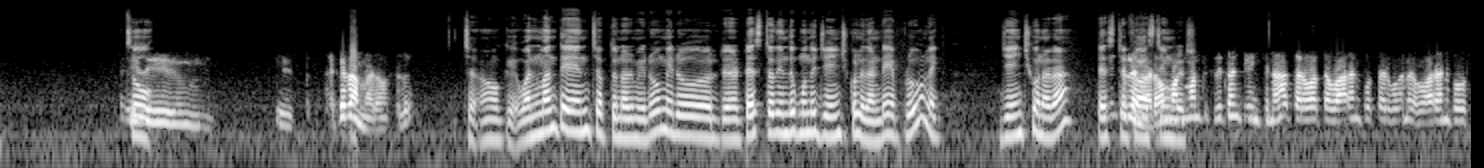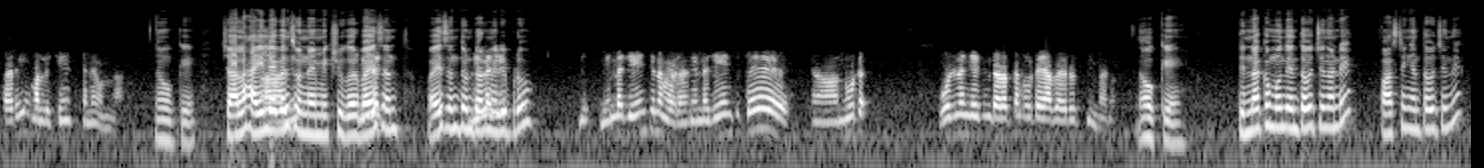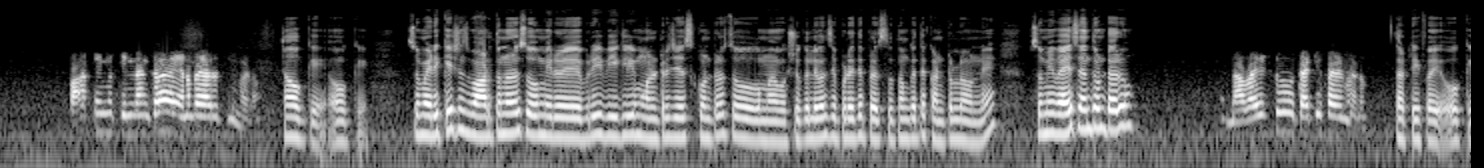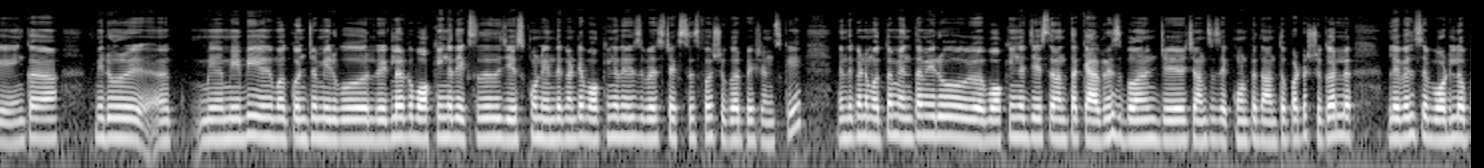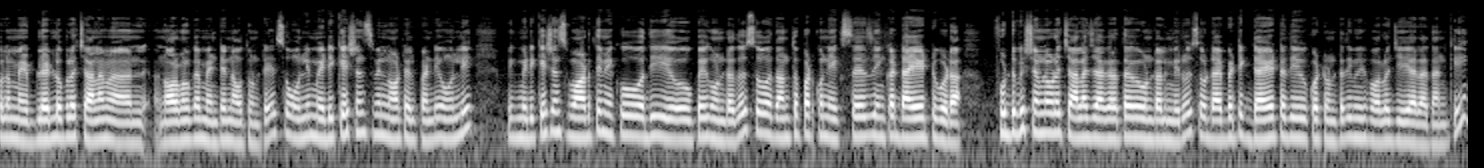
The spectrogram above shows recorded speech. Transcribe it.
సో తగ్గదా మేడం అసలు? ఓకే. వన్ మంత్ ఏం చెప్తున్నారు మీరు? మీరు టెస్ట్ అది ఇంతకు ముందు చేయించుకోలేదండి ఎప్పుడు? లైక్ చేయించుకున్నారా? టెస్ట్ ఫాస్టింగ్ వన్ మంత్ క్రితం చేయించిన తర్వాత వారానికి ఒకసారి వార- వారానికి ఒకసారి మళ్ళీ చేయిస్తూనే ఉన్నా. ఓకే చాలా హై లెవెల్స్ ఉన్నాయి మీకు షుగర్ వయసు ఎంత వయసు ఎంత ఉంటారు మీరు ఇప్పుడు? నిన్న చేయించిన మేడం నిన్న చేయించితే నూట భోజనం చేసిన తర్వాత నూట యాభై వచ్చింది మేడం. ఓకే తిన్నాక ముందు ఎంత వచ్చిందండి? ఫాస్టింగ్ ఎంత వచ్చింది? ఫాస్టింగ్ తిన్నాక ఎనభై ఆరు వచ్చింది madam. Okay okay so medications వాడుతున్నారు. సో మీరు ఎవ్రీ వీక్లీ మానిటర్ చేసుకుంటారు. సో షుగర్ లెవెల్స్ ఇప్పుడైతే ప్రస్తుతం అయితే కంట్రోల్లో ఉన్నాయి. సో మీ వయసు ఎంత ఉంటారు? నా వయసు thirty five madam. Thirty five okay. ఇంకా మీరు మేబీ కొంచెం మీరు రెగ్యులర్గా వాకింగ్ అది ఎక్సర్సైజ్ చేసుకోండి. ఎందుకంటే వాకింగ్ అది is best exercise for sugar పేషెంట్స్కి ఎందుకంటే మొత్తం ఎంత మీరు వాకింగ్ అది చేస్తారు అంత క్యాలరీస్ బర్న్ చేసే ఛాన్సెస్ ఎక్కువ ఉంటుంది. దాంతోపాటు షుగర్ లెవెల్స్ బాడీ లోపల బ్లడ్ లోపల చాలా నార్మల్గా మెయింటైన్ అవుతుంటాయి so only medications will not help అండి. ఓన్లీ మీకు మెడికేషన్స్ వాడితే మీకు అది ఉపయోగం ఉండదు. సో దాంతోపాటు కొన్ని ఎక్సర్సైజ్ ఇంకా డయట్ కూడా. ఫుడ్ విషయంలో కూడా చాలా జాగ్రత్తగా ఉండాలి మీరు. సో డయాబెటిక్ డయట్ అది ఒకటి ఉంటుంది. మీరు ఫాలో చేయాలి దానికి?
